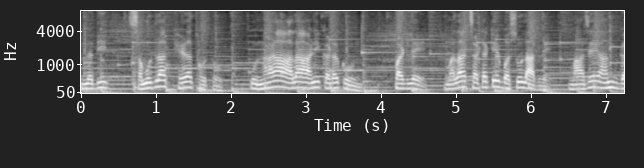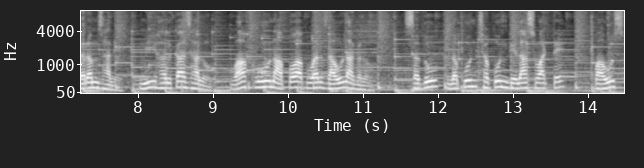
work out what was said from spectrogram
नदीत समुद्रात खेळत होतो. उन्हाळा आला आणि कडक ऊन पडले. मला चटके बसू लागले. माझे अन्न गरम झाले. मी हलका झालो. वाफ होऊन आपोआप वर जाऊ लागलो. सदू लपून छपून गेलास वाटते? पाऊस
